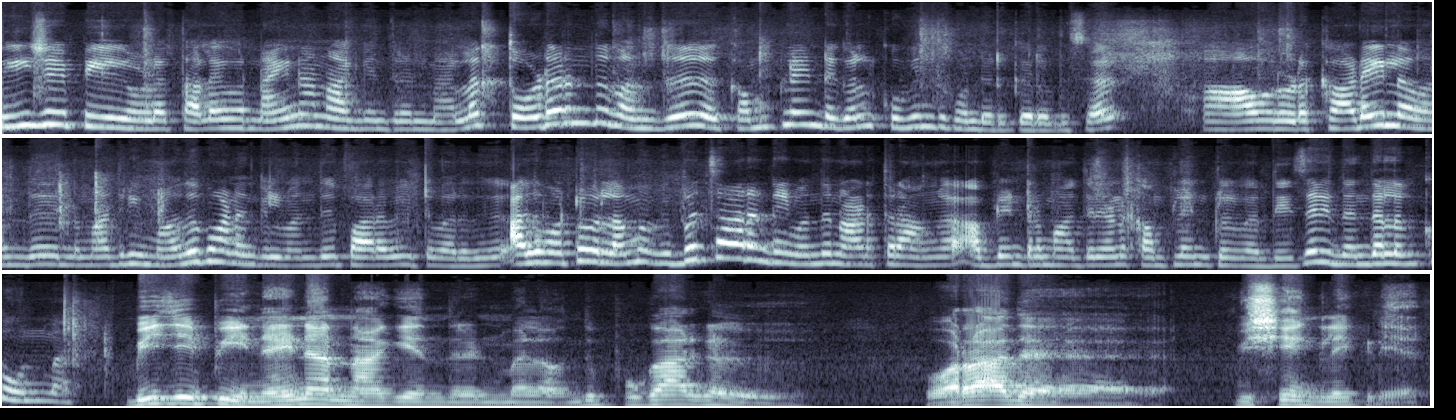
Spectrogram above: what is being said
பிஜேபியோட தலைவர் நைனா நாகேந்திரன் மேலே தொடர்ந்து வந்து கம்ப்ளைண்ட்டுகள் குவிந்து கொண்டு இருக்கிறது சார் அவரோட கடையில் வந்து இந்த மாதிரி மதுபானங்கள் வந்து பரவிட்டு வருது. அது மட்டும் இல்லாமல் விபச்சாரங்கள் வந்து நடத்துகிறாங்க அப்படின்ற மாதிரியான கம்ப்ளைண்ட்கள் வருது சார். இது எந்த அளவுக்கு உண்மை? பிஜேபி நயினார் நாகேந்திரன் மேலே வந்து புகார்கள் வராத விஷயங்களே கிடையாது.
